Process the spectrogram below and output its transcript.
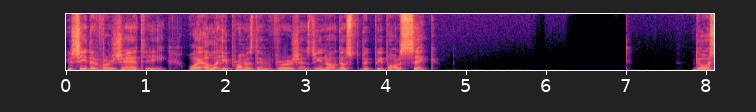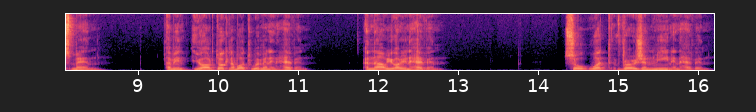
You see the virginity. Why Allah, he promised them virgins? Do you know those people are sick? Those men, I mean, you are talking about women in heaven, and now you are in heaven. So what virgin mean in heaven?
